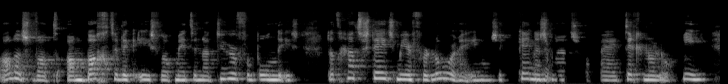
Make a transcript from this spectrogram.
alles wat ambachtelijk is, wat met de natuur verbonden is. Dat gaat steeds meer verloren in onze kennismaatschappij, technologie.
